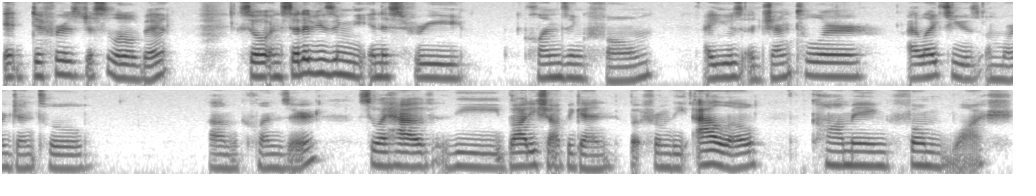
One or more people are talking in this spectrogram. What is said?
it differs just a little bit. So instead of using the Innisfree cleansing foam, I use a gentler. I like to use a more gentle um, cleanser. So I have the Body Shop again, but from the Aloe Calming Foam Wash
